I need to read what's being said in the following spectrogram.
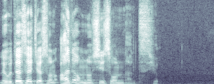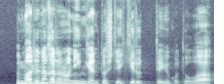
で私たちはそのアダムの子孫なんですよ。生まれながらの人間として生きるっていうことは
